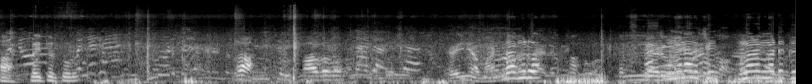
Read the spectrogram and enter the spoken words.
ആ പ്ലേറ്റ് എടുത്തോളൂ. ആ. കഴിഞ്ഞ അങ്ങോട്ട് ഇങ്ങനെ നിങ്ങൾ ഇങ്ങോട്ടേക്ക്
